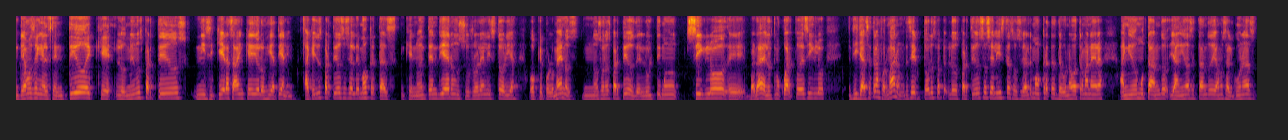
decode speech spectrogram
digamos en el sentido de que los mismos partidos ni siquiera saben qué ideología tienen. Aquellos partidos socialdemócratas que no entendieron su rol en la historia o que por lo menos no son los partidos del último siglo, eh, ¿verdad? Del último cuarto de siglo, y ya se transformaron. Es decir, todos los, los, partidos socialistas o socialdemócratas de una u otra manera han ido mutando y han ido aceptando, digamos, algunas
